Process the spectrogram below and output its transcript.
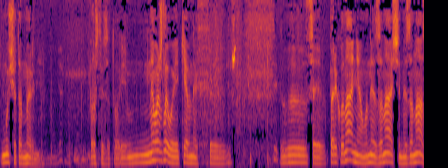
тому що там мирні. Просто із-за того. І неважливо, яке в них е, е, це переконання, вони за нас чи не за нас,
